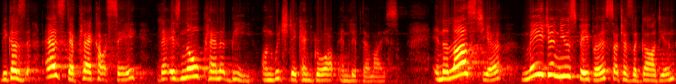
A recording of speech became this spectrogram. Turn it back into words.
because, as their placards say, there is no planet B on which they can grow up and live their lives. In the last year, major newspapers such as The Guardian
